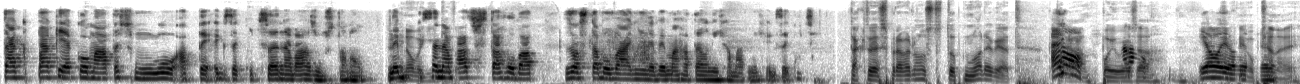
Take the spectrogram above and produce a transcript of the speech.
tak pak jako máte smůlu a ty exekuce na vás zůstanou. Nebude no, se na vás vztahovat zastavování nevymahatelných a marných exekucí. Tak to je spravedlnost TOP 09. Ano. Bojuje ano. za jo, jo, jo, občany.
